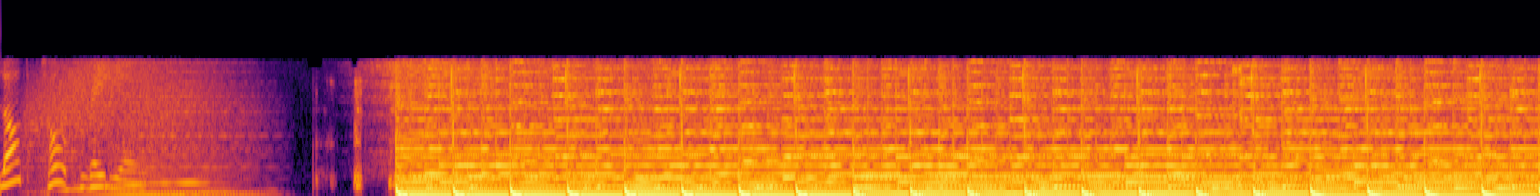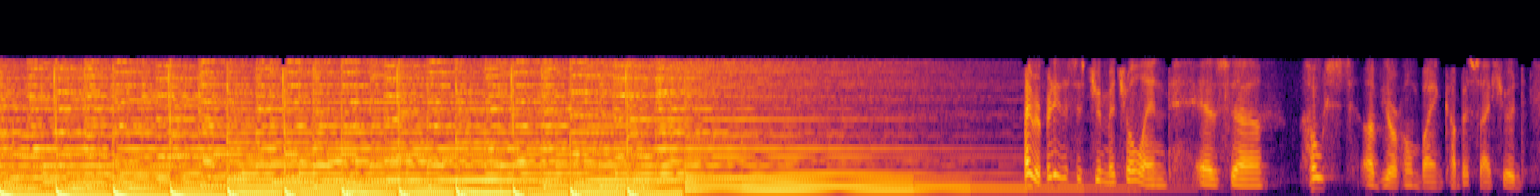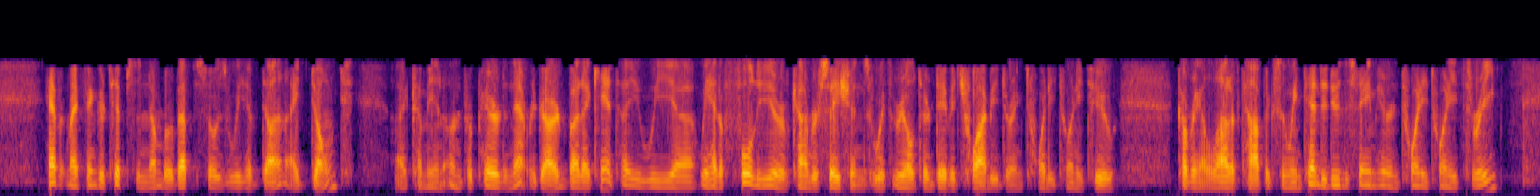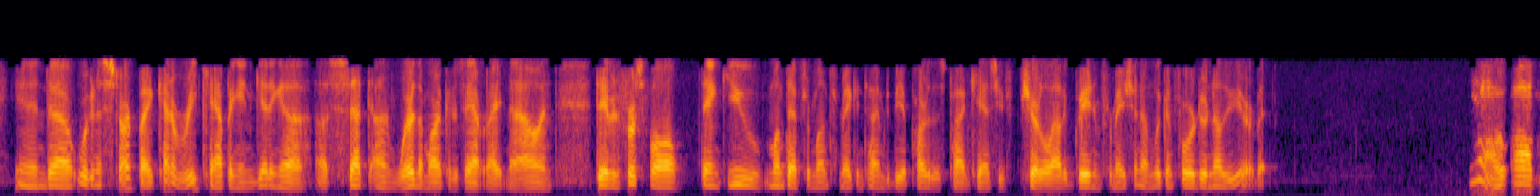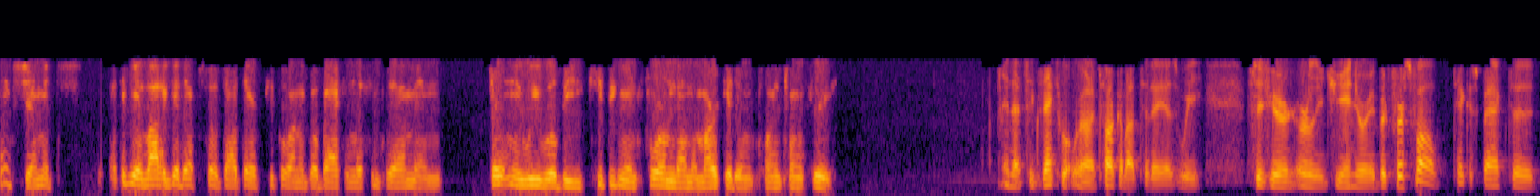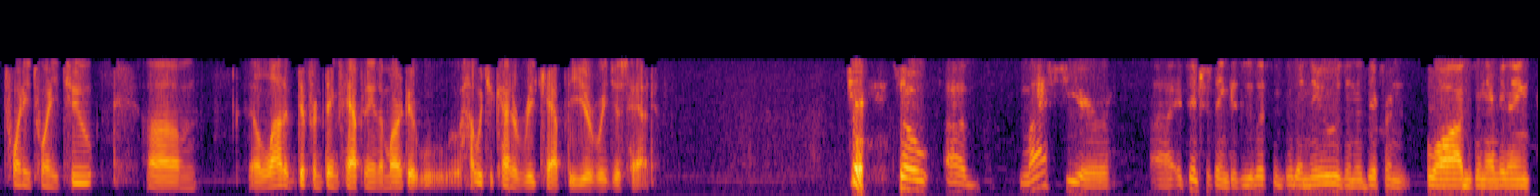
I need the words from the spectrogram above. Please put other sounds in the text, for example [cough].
Blog Talk Radio. Hi, everybody. This is Jim Mitchell, and as uh, host of your Home Buying Compass, I should have at my fingertips the number of episodes we have done. I don't. I come in unprepared in that regard, but I can tell you we uh, we had a full year of conversations with Realtor David Schwabe during 2022, covering a lot of topics, and we intend to do the same here in 2023. And uh, we're going to start by kind of recapping and getting a, a set on where the market is at right now. And David, first of all, thank you month after month for making time to be a part of this podcast. You've shared a lot of great information. I'm looking forward to another year of it. Yeah, uh, thanks, Jim. It's I think we have a lot of good episodes out there. If people want to go back and listen to them, and certainly we will be keeping you informed on the market in 2023. And that's exactly what we want to talk about today as we sit here in early January. But first of all, take us back to 2022. Um, a lot of different things happening in the market. How would you kind of recap the year we just had? Sure. So uh, last year, uh, it's interesting because you listen to the news and the different blogs and everything.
